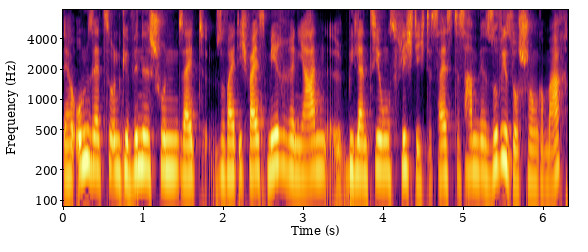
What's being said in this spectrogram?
äh, Umsätze und Gewinne schon seit, soweit ich weiß, mehreren Jahren äh, bilanzierungspflichtig. Das heißt, das haben wir sowieso schon gemacht.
